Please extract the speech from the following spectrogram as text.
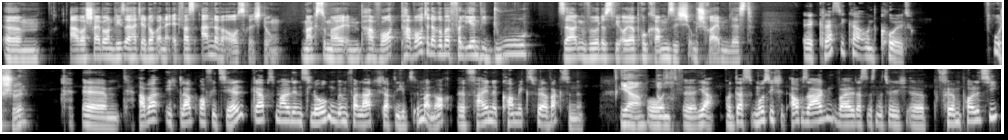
Ähm, aber Schreiber und Leser hat ja doch eine etwas andere Ausrichtung magst du mal ein paar, Wort, paar Worte darüber verlieren, wie du sagen würdest, wie euer Programm sich umschreiben lässt? Äh, Klassiker und Kult. Oh, schön. Ähm, aber ich glaube, offiziell gab es mal den Slogan im Verlag, ich glaube, die gibt es immer noch, äh, feine Comics für Erwachsene. Ja. Und äh, ja, und das muss ich auch sagen, weil das ist natürlich äh, Firmenpolicy.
